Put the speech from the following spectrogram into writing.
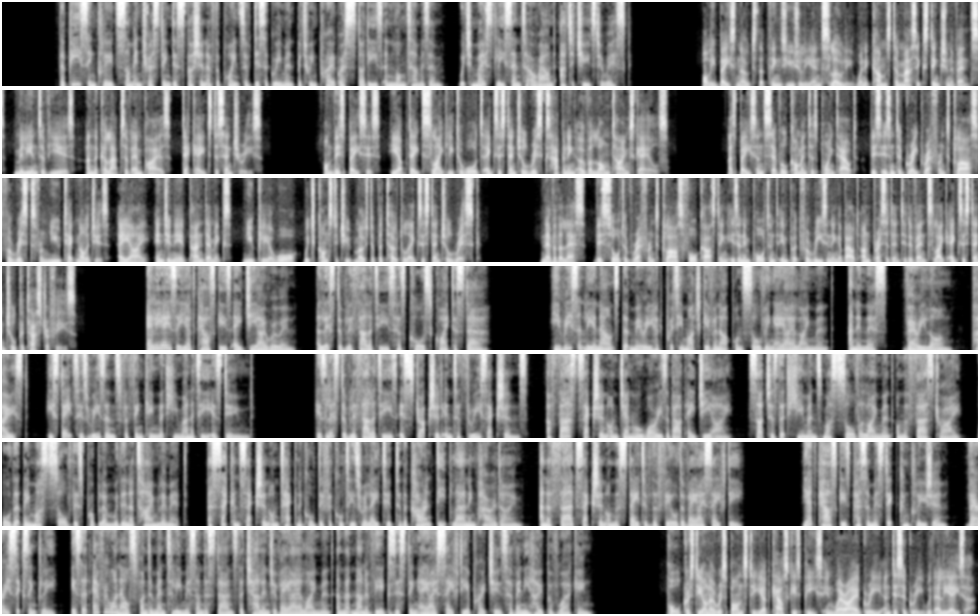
The piece includes some interesting discussion of the points of disagreement between progress studies and long termism, which mostly center around attitudes to risk. Ollie Base notes that things usually end slowly when it comes to mass extinction events, millions of years, and the collapse of empires, decades to centuries. On this basis, he updates slightly towards existential risks happening over long time scales. As Base and several commenters point out, this isn't a great reference class for risks from new technologies, AI, engineered pandemics, nuclear war, which constitute most of the total existential risk. Nevertheless, this sort of reference class forecasting is an important input for reasoning about unprecedented events like existential catastrophes. Eliezer Yudkowsky's AGI ruin, a list of lethalities has caused quite a stir. He recently announced that MIRI had pretty much given up on solving AI alignment, and in this, very long, post, he states his reasons for thinking that humanity is doomed. His list of lethalities is structured into three sections a first section on general worries about AGI, such as that humans must solve alignment on the first try, or that they must solve this problem within a time limit, a second section on technical difficulties related to the current deep learning paradigm, and a third section on the state of the field of AI safety. Yudkowsky's pessimistic conclusion, very succinctly, is that everyone else fundamentally misunderstands the challenge of AI alignment and that none of the existing AI safety approaches have any hope of working. Paul Christiano responds to Yudkowsky's piece in Where I Agree and Disagree with Eliezer.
